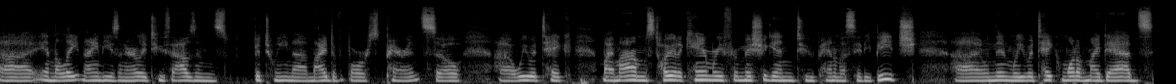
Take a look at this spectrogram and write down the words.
uh, in the late 90s and early 2000s between uh, my divorced parents. So uh, we would take my mom's Toyota Camry from Michigan to Panama City Beach, uh, and then we would take one of my dad's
